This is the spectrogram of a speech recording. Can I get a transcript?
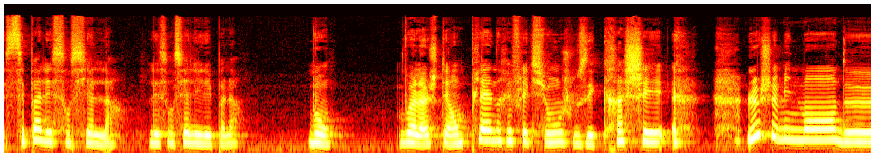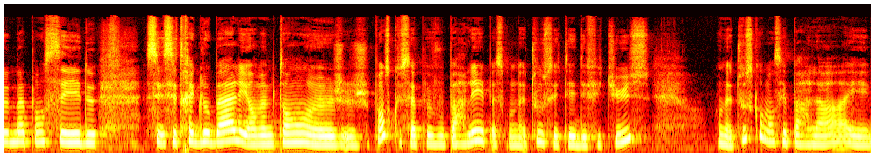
c'est pas l'essentiel là. L'essentiel, il est pas là. Bon, voilà, j'étais en pleine réflexion, je vous ai craché le cheminement de ma pensée, c'est très global et en même temps, euh, je, pense que ça peut vous parler parce qu'on a tous été des fœtus, on a tous commencé par là et,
